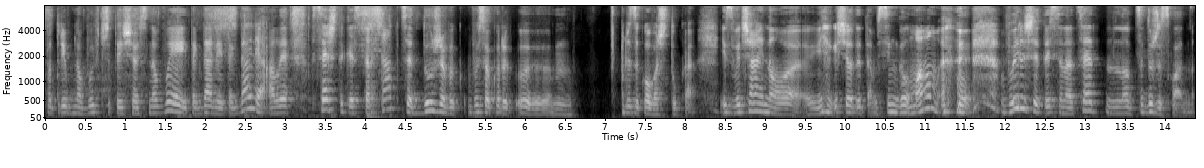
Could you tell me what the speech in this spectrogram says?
потрібно вивчити щось нове і так далі, і так далі. Але все ж таки стартап це дуже високо. Е, ризикова штука. І, звичайно, якщо ти там single mom, вирішитися на це ну, це дуже складно.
